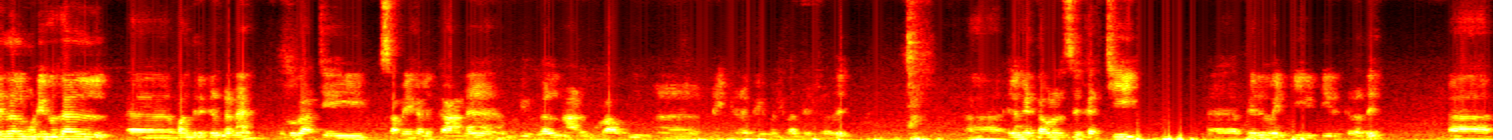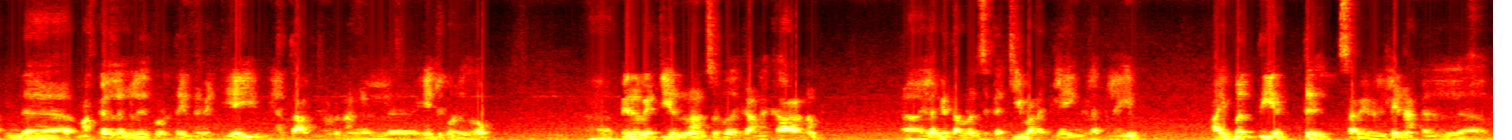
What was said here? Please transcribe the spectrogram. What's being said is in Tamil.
தேர்தல் முடிவுகள் வந்திருக்கின்றன. உள்ளூராட்சி சபைகளுக்கான முடிவுகள் நாடு பூராவும் நேற்றிரவே வெளிவந்திருக்கிறது. இலங்கை தமிழரசு கட்சி பெரு வெற்றி ஈட்டியிருக்கிறது இந்த மக்கள் எங்களுக்கு கொடுத்த இந்த வெற்றியை மிக தாழ்மையோடு நாங்கள் ஏற்றுக்கொள்கிறோம். பெரு வெற்றி என்று நான் சொல்வதற்கான காரணம் இலங்கை தமிழரசு கட்சி வடக்கிலேயும் கிழக்கிலேயும் ஐம்பத்தி எட்டு சபைகளிலே நாங்கள்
